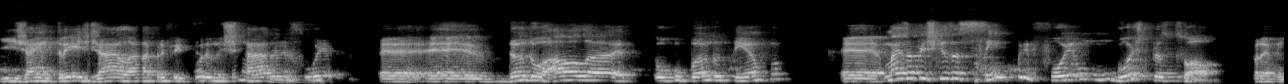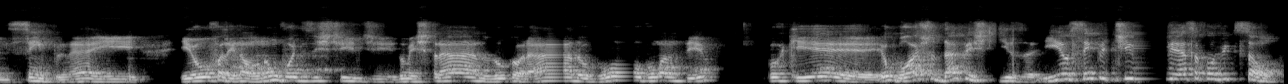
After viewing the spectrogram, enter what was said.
e já entrei já lá na prefeitura, no estado e fui é, é, dando aula, é, ocupando tempo. É, mas a pesquisa sempre foi um gosto pessoal para mim, sempre, né? E, eu falei, não, não vou desistir de, do mestrado, doutorado, eu vou, vou manter, porque eu gosto da pesquisa e eu sempre tive essa convicção.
